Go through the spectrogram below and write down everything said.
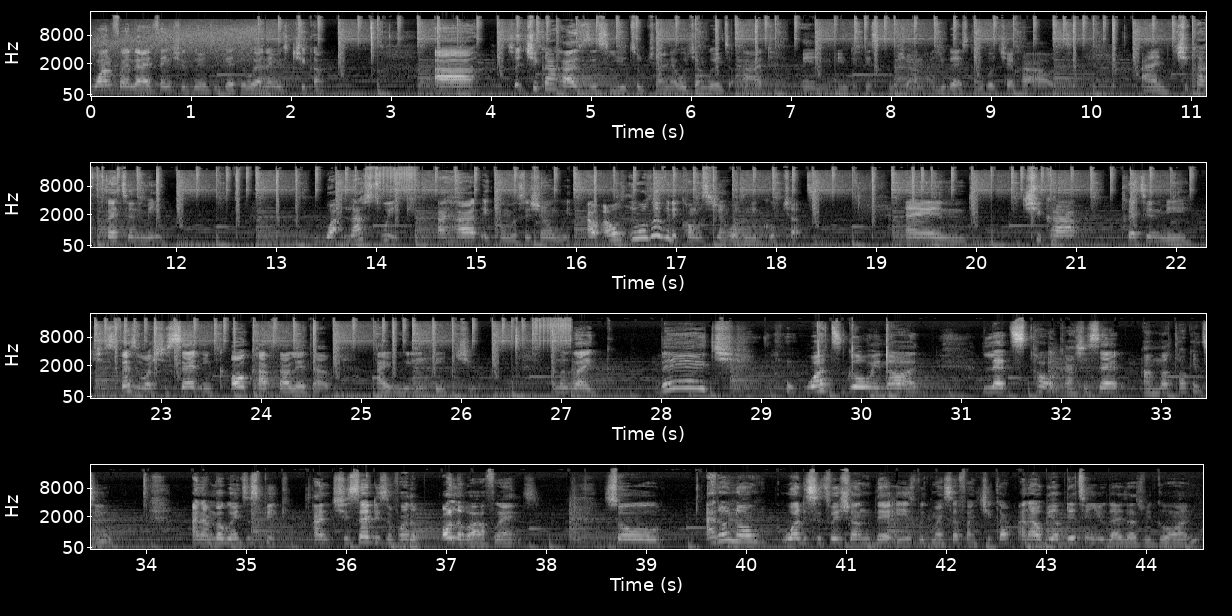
One friend that i think she's going to get away. Her name is chika. Uh so chika has this youtube channel which i'm going to add in in the description and you guys can go check her out. And chika threatened me what last week I had a conversation with I, I, was it was not even a conversation, it was in a group chat. And Chika threatened me. She's first of all she said in all capital letters, I really hate you. And I was like, bitch, what's going on? let's talk. And she said, I'm not talking to you. And I'm not going to speak. And she said this in front of all of our friends. So I don't know what the situation there is with myself and Chika, and I'll be updating you guys as we go on.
